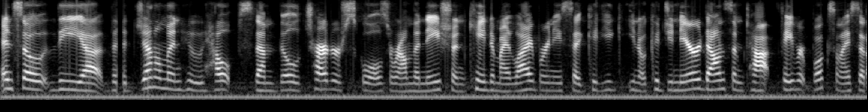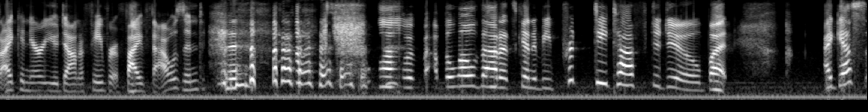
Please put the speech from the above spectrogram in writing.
and so the uh, the gentleman who helps them build charter schools around the nation came to my library and he said, "Could you you know could you narrow down some top favorite books?" And I said, "I can narrow you down a favorite 5,000." uh, below that it's going to be pretty tough to do but i guess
